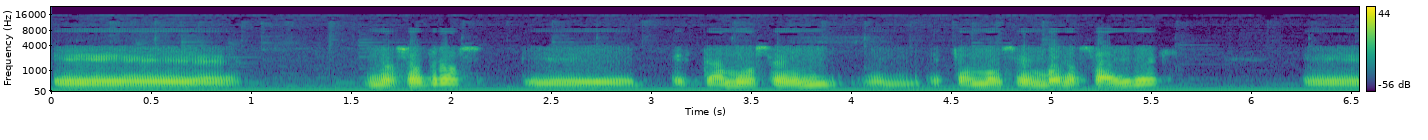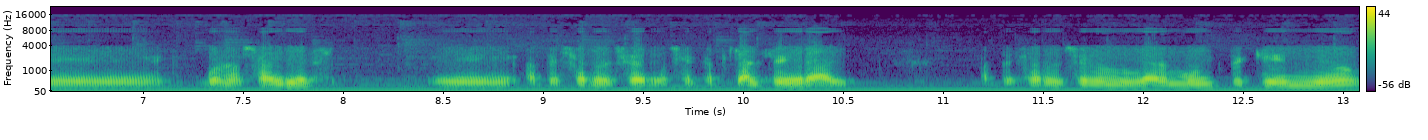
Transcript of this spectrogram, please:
Eh, nosotros eh, estamos en, estamos en Buenos Aires, Buenos Aires, a pesar de ser, o sea, capital federal, a pesar de ser un lugar muy pequeño,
